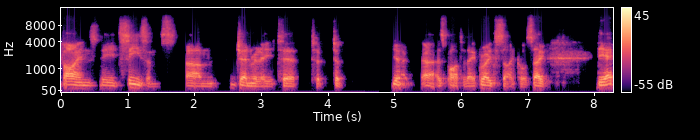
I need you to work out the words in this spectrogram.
vines need seasons um, generally to to to you know uh, as part of their growth cycle. So the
